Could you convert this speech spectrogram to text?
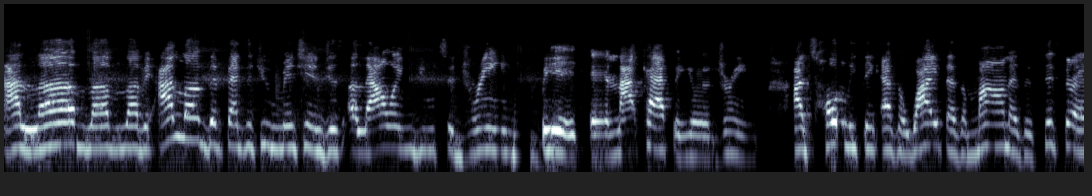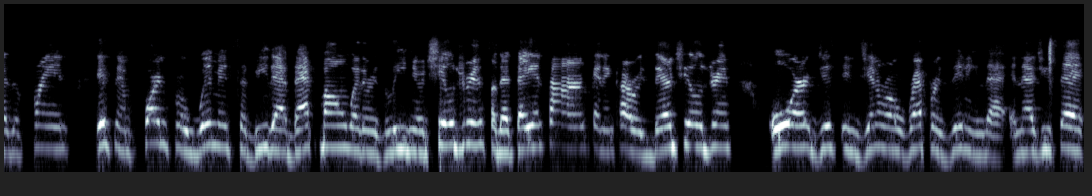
I love, love, love it. I love the fact that you mentioned just allowing you to dream big and not capping your dreams. I totally think as a wife, as a mom, as a sister, as a friend, it's important for women to be that backbone, whether it's leading your children so that they in turn can encourage their children or just in general representing that. And as you said,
